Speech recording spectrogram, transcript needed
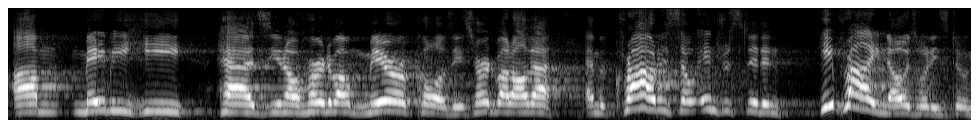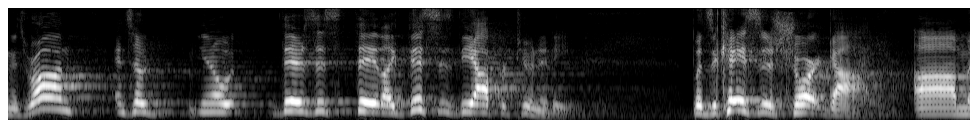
Um, maybe he has, you know, heard about miracles. He's heard about all that. And the crowd is so interested in, he probably knows what he's doing is wrong. And so, you know, there's this thing, like, this is the opportunity. But Zacchaeus is a short guy. Um,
